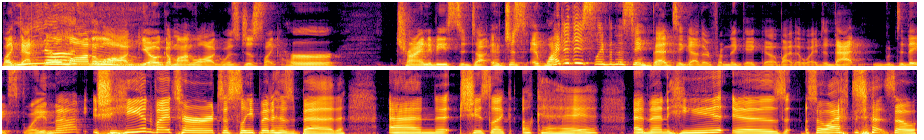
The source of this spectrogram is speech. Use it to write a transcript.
Like that whole monologue, yoga monologue, was just like her trying to be seductive. It just it, why did they sleep in the same bed together from the get go? By the way, did that did they explain that? she, he invites her to sleep in his bed and she's like okay and then he is so i have to so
